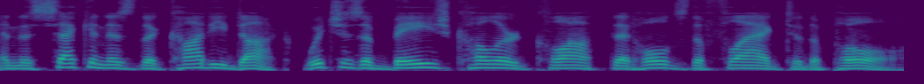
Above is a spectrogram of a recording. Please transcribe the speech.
and the second is the khadi duck, which is a beige-colored cloth that holds the flag to the pole.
